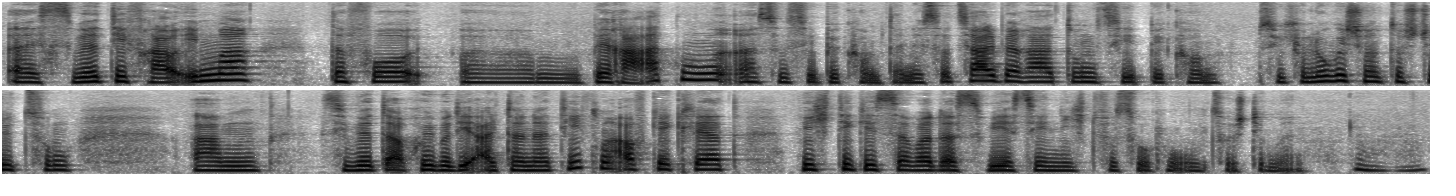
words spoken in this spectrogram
es wird die Frau immer davor ähm, beraten, also sie bekommt eine Sozialberatung, sie bekommt psychologische Unterstützung, ähm, sie wird auch über die Alternativen aufgeklärt. Wichtig ist aber, dass wir sie nicht versuchen umzustimmen. Mhm.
